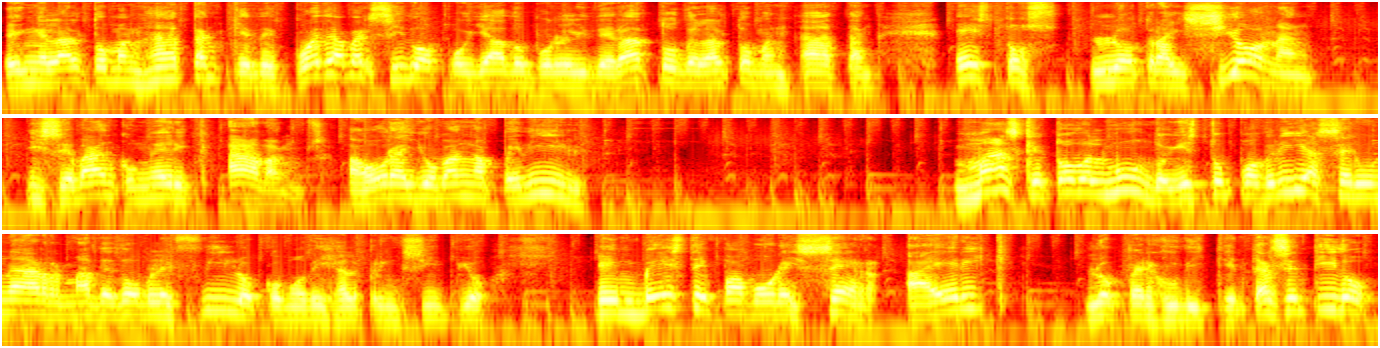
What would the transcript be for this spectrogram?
en el Alto Manhattan, que después de haber sido apoyado por el liderato del Alto Manhattan, estos lo traicionan y se van con Eric Adams. Ahora ellos van a pedir más que todo el mundo, y esto podría ser un arma de doble filo, como dije al principio, que en vez de favorecer a Eric, lo perjudique. En tal sentido,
